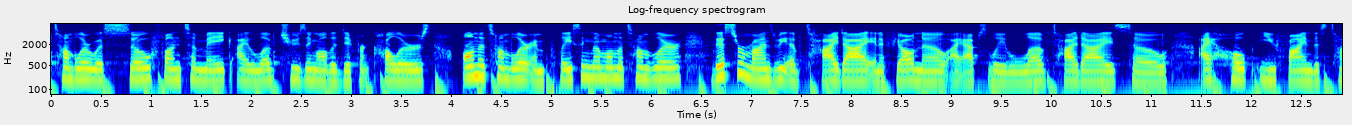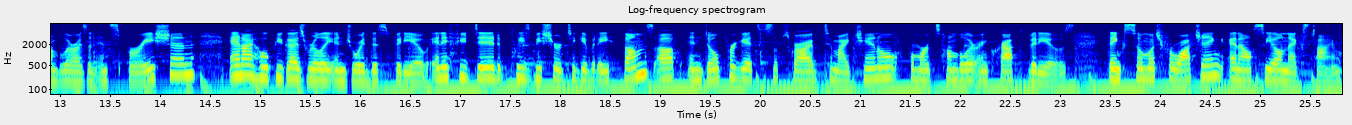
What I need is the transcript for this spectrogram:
tumbler was so fun to make. I love choosing all the different colors on the tumbler and placing them on the tumbler. This reminds me of tie-dye, and if y'all know, I absolutely love tie-dyes, so I hope you find this tumbler as an inspiration, and I hope you guys really enjoyed this video. And if you did, please be sure to give it a thumbs up, and don't forget to subscribe to my channel for more tumbler and craft videos. Thanks so much for watching, and I'll see y'all next time.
